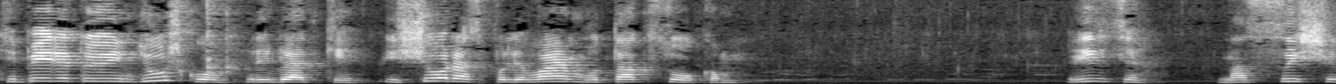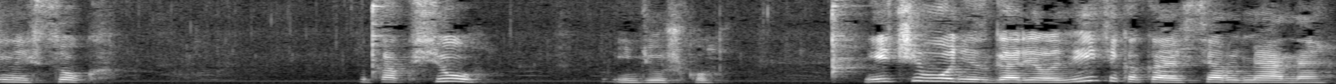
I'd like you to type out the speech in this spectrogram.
Теперь эту индюшку, ребятки, еще раз поливаем вот так соком. Видите? Насыщенный сок. Вот так всю индюшку. Ничего не сгорело. Видите, какая вся румяная?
